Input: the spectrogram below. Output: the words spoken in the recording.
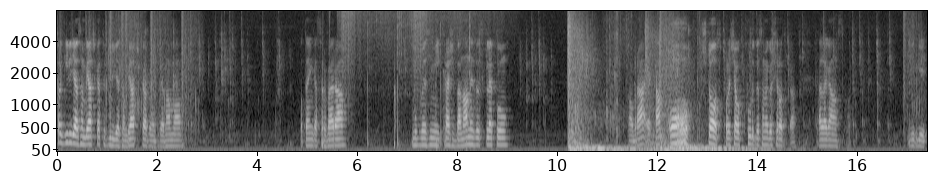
to gildia zombiaczka, to gildia zombiaczka, więc wiadomo. Potęga serwera. Mógłbym z nimi kraść banany ze sklepu. Dobra, jak tam? O! Sztos! Poleciał kurde samego środka. Elegancko. Git, git.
